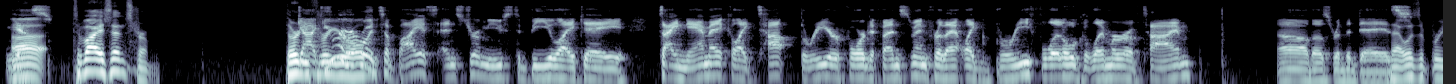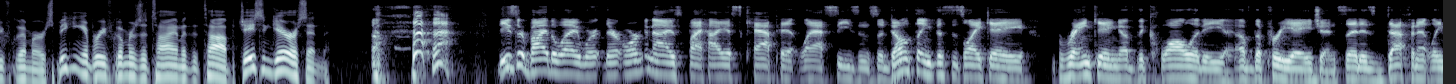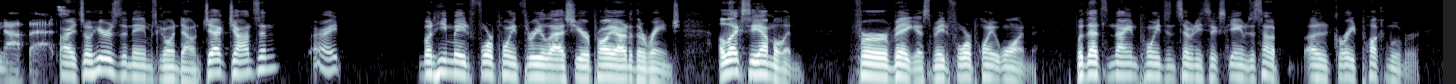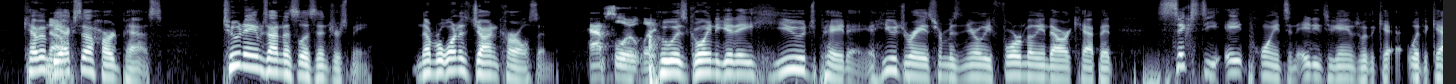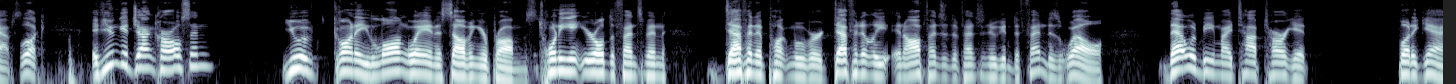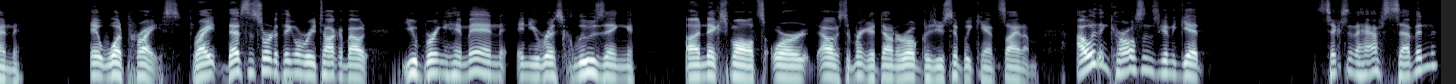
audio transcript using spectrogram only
Uh, Yes. Tobias Enstrom. God, 33 do you year remember old. when Tobias Enstrom used to be like a dynamic, like top three or four defenseman for that like brief little glimmer of time? Oh, those were the days. That was a brief glimmer. Speaking of brief glimmers of time at the top, Jason Garrison. These are, by the way, where they're organized by highest cap hit last season. So don't think this is like a ranking of the quality of the free agents. It is definitely not that. All right, so here's the names going down. Jack Johnson. All right. But he made 4.3 last year, probably out of the range. Alexei Emelin for Vegas made 4.1. But that's nine points in 76 games. It's not a, a great puck mover. Kevin No. Bieksa, hard pass. Two names on this list interest me. Number one is John Carlson, Absolutely. who is going to get a huge payday, a huge raise from his nearly $4 million cap hit. 68 points in 82 games with the, ca- with the Caps. Look, if you can get John Carlson, you have gone a long way into solving your problems. 28 year old defenseman, definite puck mover, definitely an offensive defenseman who can defend as well. That would be my top target. But again, at what price, right? That's the sort of thing where we talk about you bring him in and you risk losing uh, Nick Schmaltz or Alex DeBrincat down the road because you simply can't sign him. I would think Carlson's going to get six and a half, seven,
